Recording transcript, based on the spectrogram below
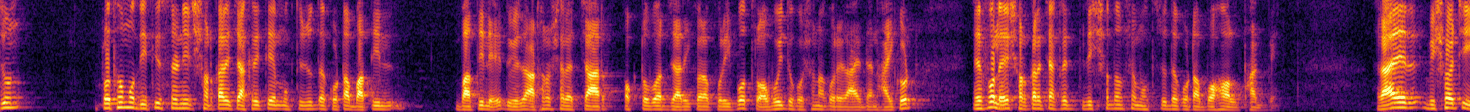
জুন প্রথম ও দ্বিতীয় শ্রেণির সরকারি চাকরিতে মুক্তিযোদ্ধা কোটা বাতিল বাতিলে দুই হাজার আঠেরো সালের চার অক্টোবর জারি করা পরিপত্র অবৈধ ঘোষণা করে রায় দেন হাইকোর্ট। এর ফলে সরকারি চাকরির তিরিশ শতাংশ মুক্তিযোদ্ধা কোটা বহাল থাকবে। রায়ের বিষয়টি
